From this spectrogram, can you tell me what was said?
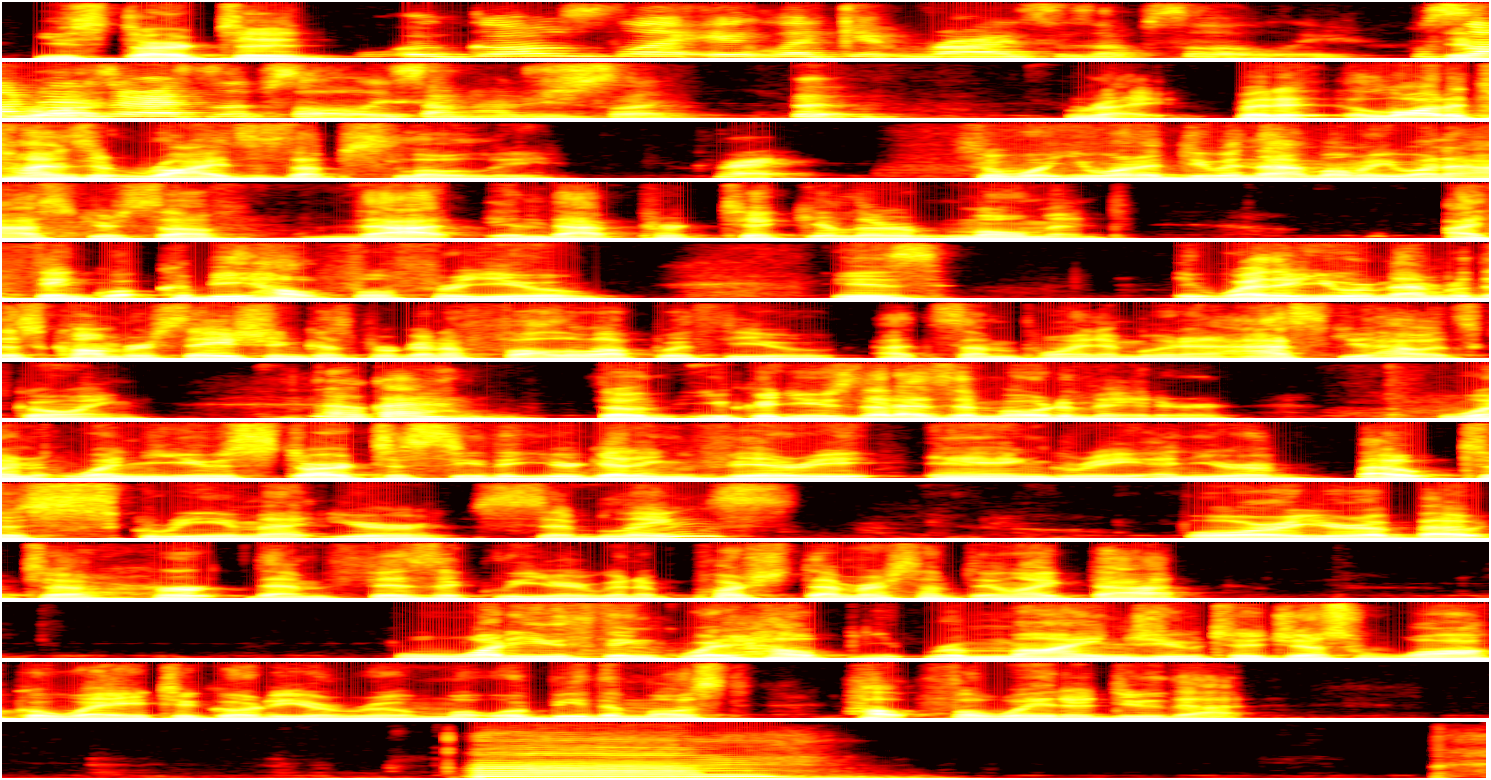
You start to It goes like it like it rises up slowly. Well, It sometimes ri- it rises up slowly. Sometimes just like boom. right, but it, a lot of times it rises up slowly. Right. So what you want to do in that moment, you want to ask yourself that in that particular moment, I think what could be helpful for you is whether you remember this conversation, because we're going to follow up with you at some point. I'm going to ask you how it's going. Okay. So you could use that as a motivator. When when you start to see that you're getting very angry and you're about to scream at your siblings, or you're about to hurt them physically, you're going to push them or something like that. What do you think would help remind you to just walk away to go to your room? What would be the most helpful way to do that? Um,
